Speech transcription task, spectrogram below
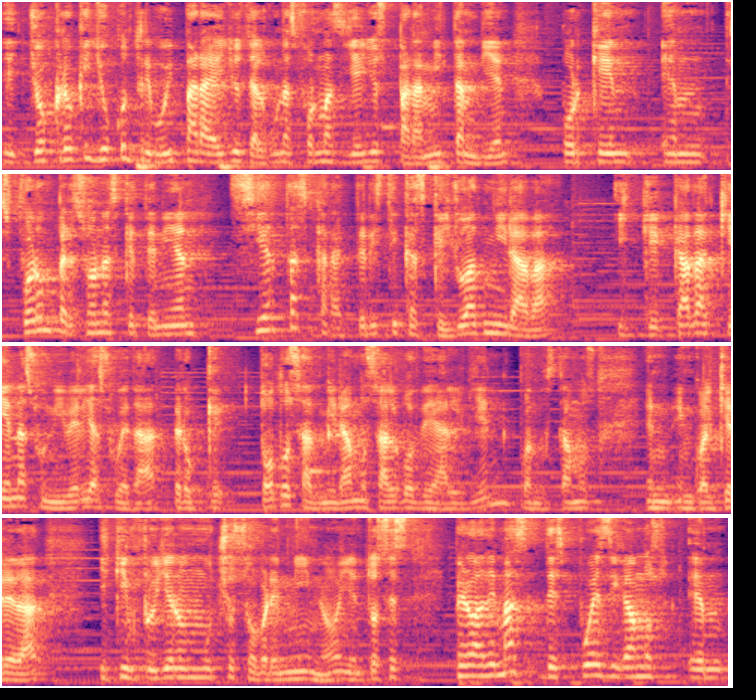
eh, yo creo que yo contribuí para ellos de algunas formas y ellos para mí también, porque em, fueron personas que tenían ciertas características que yo admiraba y que cada quien a su nivel y a su edad, pero que todos admiramos algo de alguien cuando estamos en, cualquier edad y que influyeron mucho sobre mí, ¿no? Y entonces, pero además después, digamos, em,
